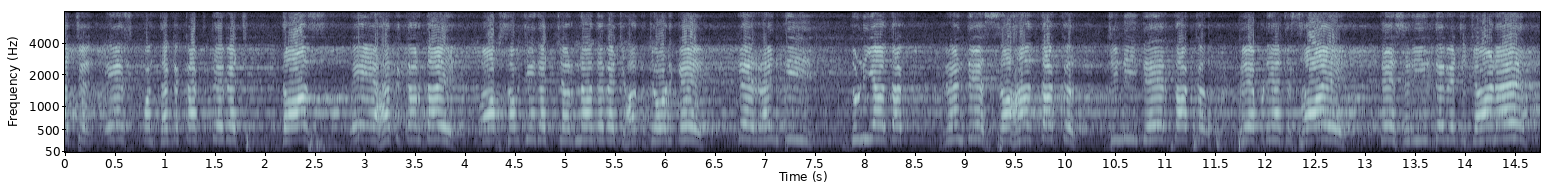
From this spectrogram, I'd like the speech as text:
ਅੱਜ ਇਸ ਪੰਥਕ ਇਕੱਠ ਦੇ ਵਿੱਚ ਦਾਸ ਇਹ ਅਹਿਦ ਕਰਦਾ ਹੈ ਆਪ ਸਭ ਜੀ ਦੇ ਚਰਨਾਂ ਦੇ ਵਿੱਚ ਹੱਥ ਜੋੜ ਕੇ ਕਿ ਰਹਿੰਦੀ ਦੁਨੀਆ ਤੱਕ, ਰਹਿੰਦੇ ਸਾਹਾਂ ਤੱਕ, ਜਿੰਨੀ ਦੇਰ ਤੱਕ ਫੇਫੜਿਆਂ 'ਚ ਸਾਹ ਹੈ ਤੇ ਸਰੀਰ ਦੇ ਵਿੱਚ ਜਾਨ ਹੈ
